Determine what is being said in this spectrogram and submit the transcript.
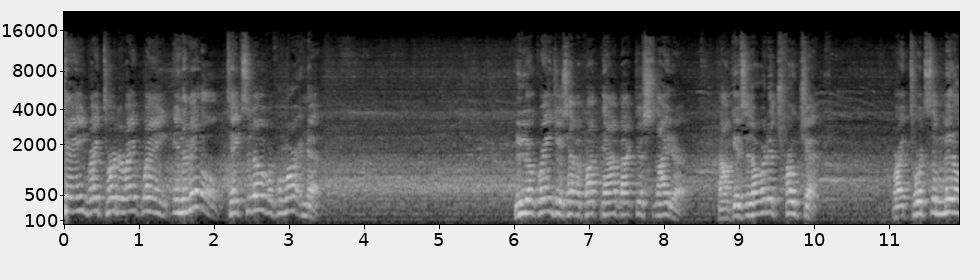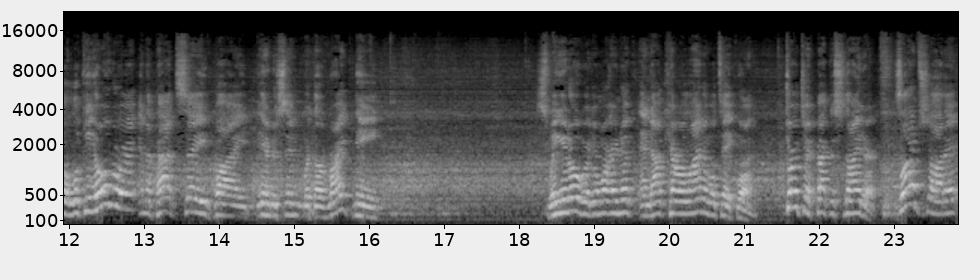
Kane right toward the right wing. In the middle. Takes it over for Martinook. New York Rangers have a puck now back to Schneider. Now gives it over to Trocheck. Right towards the middle. Looking over it. And a pat save by Andersen with the right knee. Swing it over to Martinook. And now Carolina will take one. Trocheck back to Schneider. Slap shot it.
